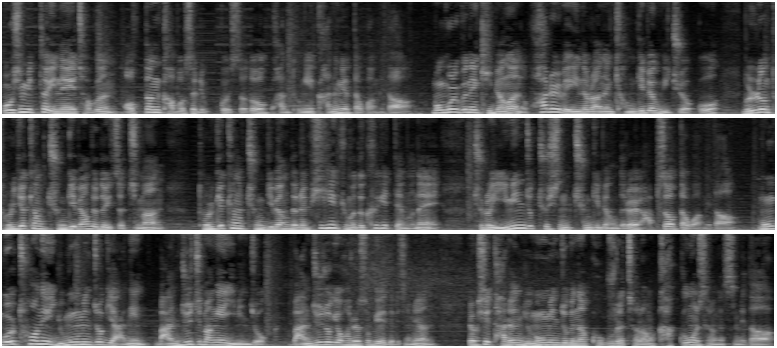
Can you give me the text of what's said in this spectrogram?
50m 이내의 적은 어떤 갑옷을 입고 있어도 관통이 가능했다고 합니다. 몽골군의 기병은 활을 메인으로 하는 경기병 위주였고 물론 돌격형 중기병들도 있었지만 돌격형 중기병들은 피해 규모도 크기 때문에 주로 이민족 출신 중기병들을 앞세웠다고 합니다. 몽골 초원의 유목민족이 아닌 만주지방의 이민족, 만주족의 활을 소개해드리자면 역시 다른 유목민족이나 고구려처럼 각궁을 사용했습니다.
